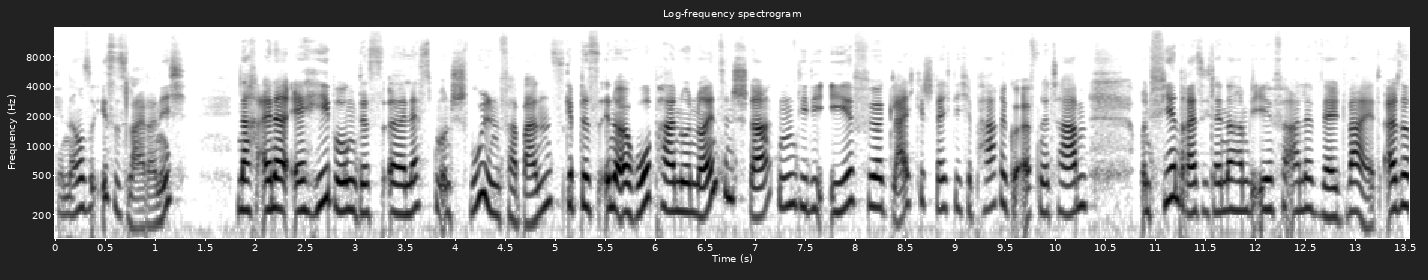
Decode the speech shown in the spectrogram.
genauso ist es leider nicht. Nach einer Erhebung des äh, Lesben- und Schwulenverbands gibt es in Europa nur 19 Staaten, die die Ehe für gleichgeschlechtliche Paare geöffnet haben und 34 Länder haben die Ehe für alle weltweit. Also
